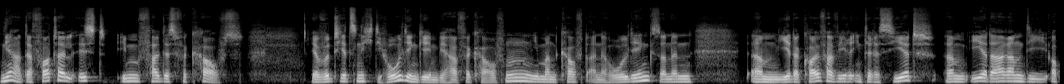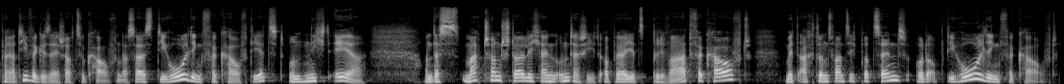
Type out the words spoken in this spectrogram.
Ja, der Vorteil ist im Fall des Verkaufs. Er wird jetzt nicht die Holding GmbH verkaufen, niemand kauft eine Holding, sondern ähm, jeder Käufer wäre interessiert ähm, eher daran, die operative Gesellschaft zu kaufen. Das heißt, die Holding verkauft jetzt und nicht er. Und das macht schon steuerlich einen Unterschied, ob er jetzt privat verkauft mit 28 Prozent oder ob die Holding verkauft.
